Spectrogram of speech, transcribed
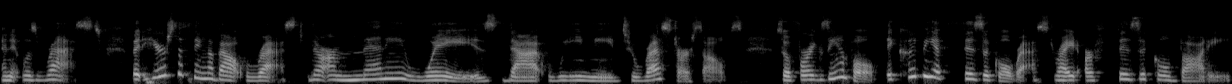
And it was rest. But here's the thing about rest there are many ways that we need to rest ourselves. So, for example, it could be a physical rest, right? Our physical body.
